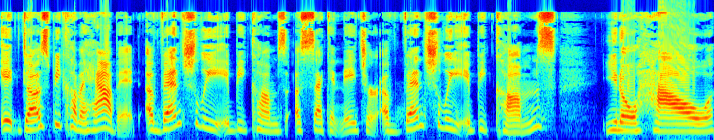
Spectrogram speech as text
it does become a habit eventually it becomes a second nature eventually it becomes you know how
